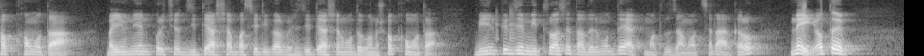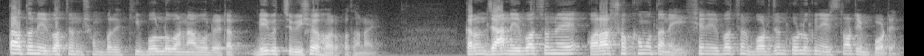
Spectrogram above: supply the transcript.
সক্ষমতা বা ইউনিয়ন পরিষদ জিতে আসা বা সিটি কর্পোরেশন জিতে আসার মতো কোনো সক্ষমতা বিএনপির যে মিত্র আছে তাদের মধ্যে একমাত্র জামাত ছাড়া আর কারও নেই। অতএব তারা তো নির্বাচন সম্পর্কে কি বলল বা না বলল এটা বিবেচ্য বিষয় হওয়ার কথা নয়। কারণ যা নির্বাচনে করার সক্ষমতা নেই, সে নির্বাচন বর্জন করল কিনা ইটস নট ইম্পর্টেন্ট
